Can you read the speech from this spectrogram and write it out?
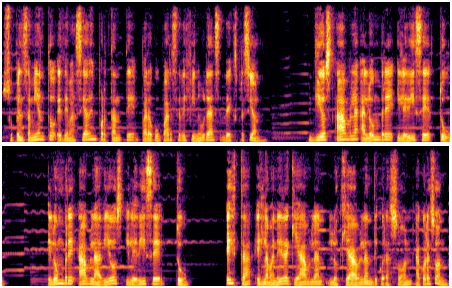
Su pensamiento es demasiado importante para ocuparse de finuras de expresión. Dios habla al hombre y le dice tú. El hombre habla a Dios y le dice tú. Esta es la manera que hablan los que hablan de corazón a corazón.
